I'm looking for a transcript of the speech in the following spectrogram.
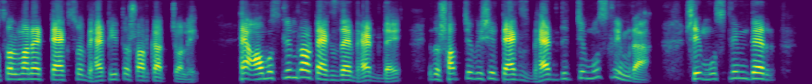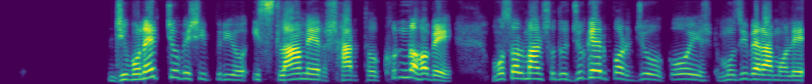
মুসলমানের ট্যাক্স ও ভ্যাটই তো সরকার চলে। হ্যাঁ অমুসলিমরাও ট্যাক্স দেয়, ভ্যাট দেয়, কিন্তু সবচেয়ে বেশি ট্যাক্স ভ্যাট দিচ্ছে মুসলিমরা। সেই মুসলিমদের জীবনের চেয়েও বেশি প্রিয় ইসলামের স্বার্থ ক্ষুণ্ণ হবে মুসলমান শুধু যুগের পর যুগ, ওই মুজিবের আমলে,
